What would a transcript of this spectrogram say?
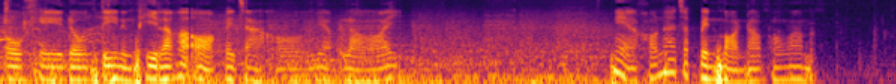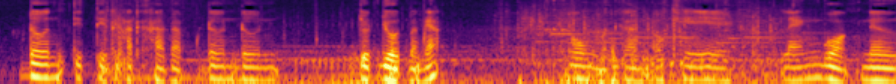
โอเค โดนตีหนึ่งทีแล้วก็ออกไปจากโอ้เรียบร้อย เนี่ยเขาน่าจะเป็นบอทนะเพราะว่าแบบเดินติดติดขัดขัดแบบเดินเดินหยุดหยุดแบบเนี้ยงงเหมือนกัน โอเค แรงบวกหนึ่ง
